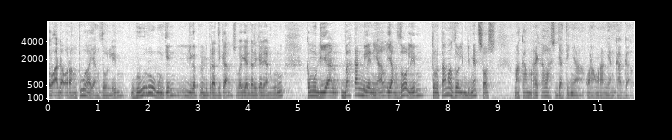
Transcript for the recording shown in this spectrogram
kalau ada orang tua yang zolim, guru mungkin, ini juga perlu diperhatikan, sebagian dari kalian guru, kemudian bahkan milenial yang zolim, terutama zolim di medsos, maka merekalah sejatinya orang-orang yang gagal.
